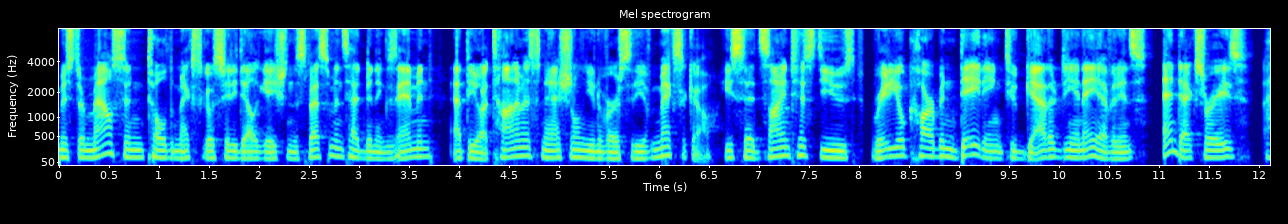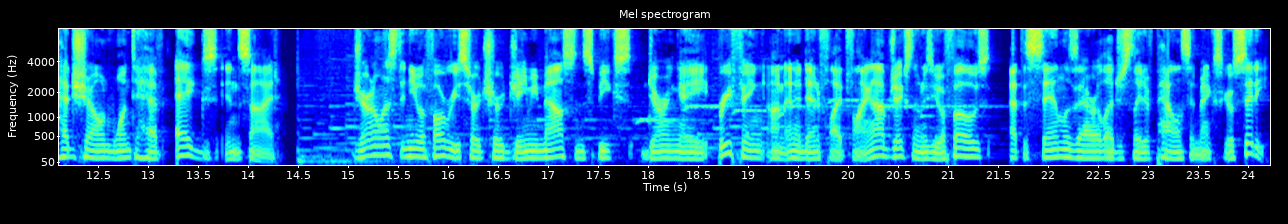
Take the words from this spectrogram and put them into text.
Mr. Maussan told the Mexico City delegation the specimens had been examined at the Autonomous National University of Mexico. He said scientists used radiocarbon dating to gather DNA evidence, and x rays had shown one to have eggs inside. Journalist and UFO researcher Jamie Maussan speaks during a briefing on unidentified flying objects known as UFOs at the San Lazaro Legislative Palace in Mexico City.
